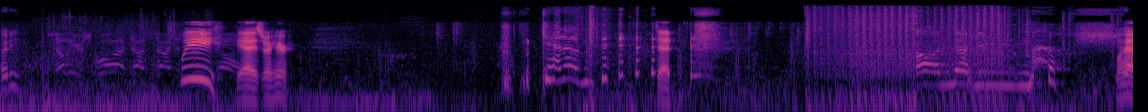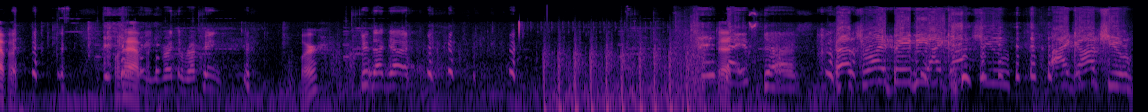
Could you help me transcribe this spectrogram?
Buddy. Some of your squads outside the Wee! Yeah, he's right here. Get him! Dead. Oh no! You... What happened? What happened? He's right there, red ping. Where? Shoot that guy. Dead. nice. yes. That's right, baby. I got you. I got you.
